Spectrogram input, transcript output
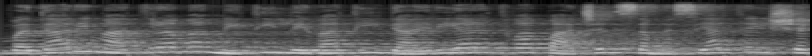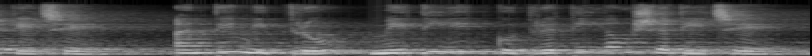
વધારે માત્રામાં મેથી લેવાથી ડાયરિયા અથવા પાચન સમસ્યા થઈ શકે છે. અંતે મિત્રો, મેથી એક કુદરતી ઔષધિ છે.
